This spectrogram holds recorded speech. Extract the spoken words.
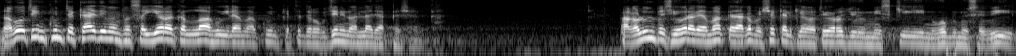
نو هغه ورته ان كنت کاذبا فصيرك الله الى ما كنت که ته دروغجن نو الله دې حق شان کړه پغړون په سیور هغه ما کړهغه په شکل کې نو ته رجل مسکین و ابن سبیل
